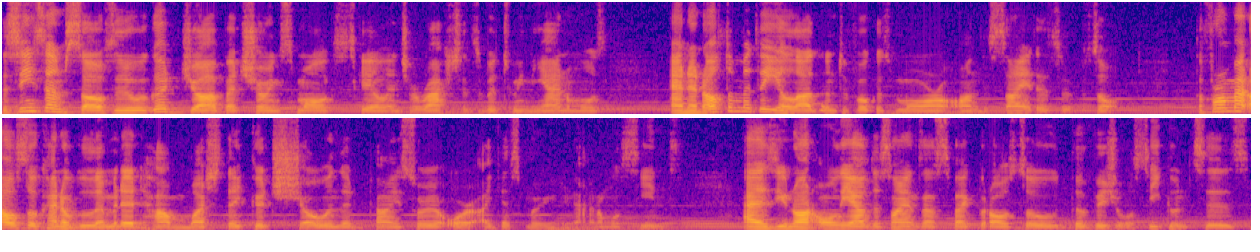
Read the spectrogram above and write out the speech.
The scenes themselves do a good job at showing small scale interactions between the animals, and it ultimately allowed them to focus more on the science as a result. The format also kind of limited how much they could show in the dinosaur or I guess marine and animal scenes, as you not only have the science aspect but also the visual sequences,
